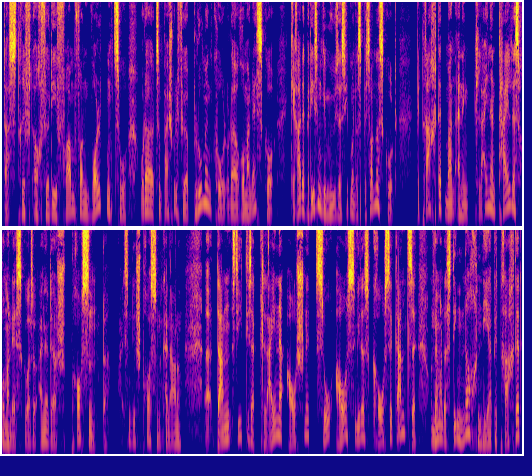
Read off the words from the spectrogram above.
Das trifft auch für die Form von Wolken zu oder zum Beispiel für Blumenkohl oder Romanesco. Gerade bei diesem Gemüse sieht man das besonders gut. Betrachtet man einen kleinen Teil des Romanesco, also einer der Sprossen oder heißen die Sprossen, keine Ahnung, äh, dann sieht dieser kleine Ausschnitt so aus wie das große Ganze. Und wenn man das Ding noch näher betrachtet,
